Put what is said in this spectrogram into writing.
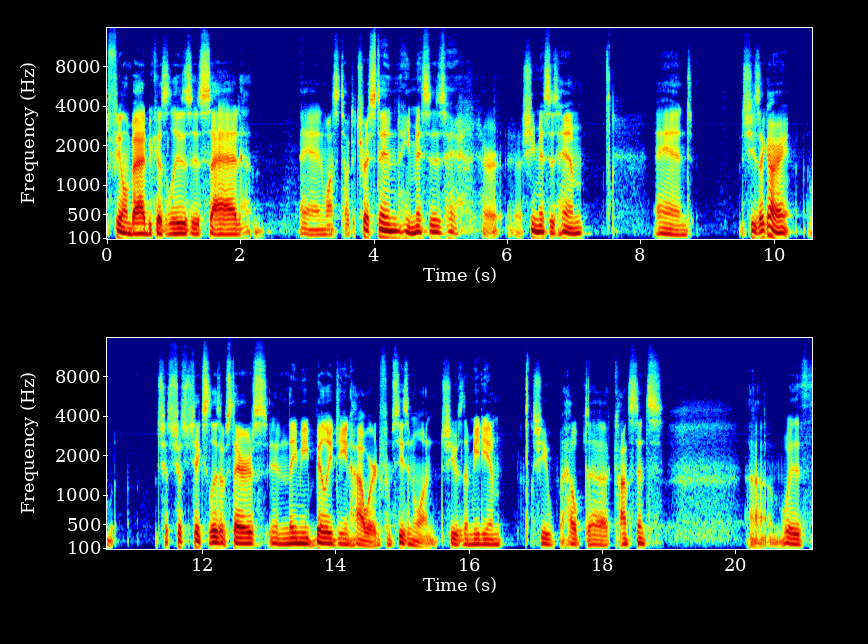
feeling bad because Liz is sad and wants to talk to Tristan. He misses her, she misses him, and she's like, "All right." She, takes Liz upstairs, and they meet Billie Dean Howard from season one. She was the medium. She helped uh, Constance um, with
